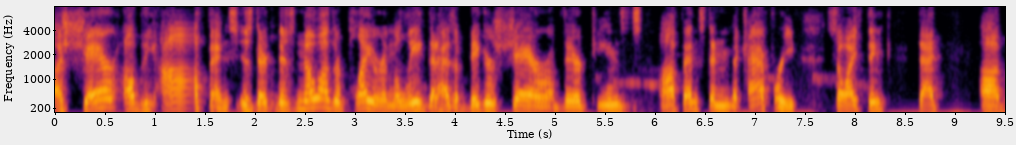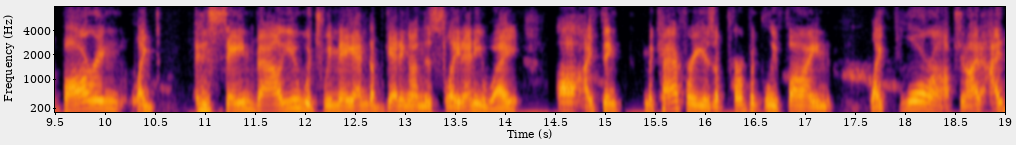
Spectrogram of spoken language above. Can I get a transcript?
a share of the offense is there. There's no other player in the league that has a bigger share of their team's offense than McCaffrey. So I think that uh, barring like insane value, which we may end up getting on this slate anyway, uh, I think McCaffrey is a perfectly fine like floor option. I, I,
